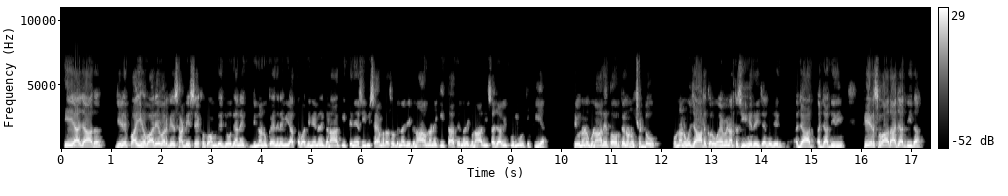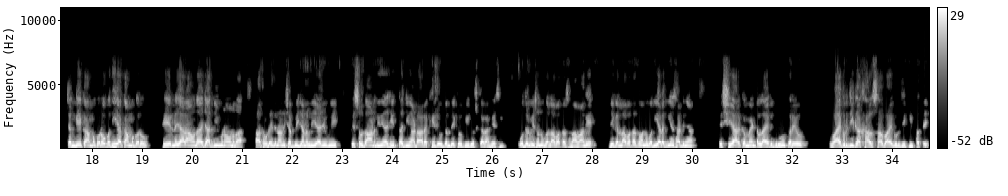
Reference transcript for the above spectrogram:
ਇਹ ਆਜ਼ਾਦ ਜਿਹੜੇ ਭਾਈ ਹਵਾਰੇ ਵਰਗੇ ਸਾਡੀ ਸਿੱਖ ਕੌਮ ਦੇ ਯੋਧਿਆਂ ਨੇ, ਜਿਨ੍ਹਾਂ ਨੂੰ ਕਹਿੰਦੇ ਨੇ ਵੀ ਅੱਤਵਾਦੀ ਨੇ, ਇਹਨਾਂ ਨੇ ਗੁਨਾਹ ਕੀਤੇ ਨੇ, ਅਸੀਂ ਵੀ ਸਹਿਮਤ ਆ ਤੁਹਾਡੇ ਨਾਲ, ਜੇ ਗੁਨਾਹ ਉਹਨਾਂ ਨੇ ਕੀਤਾ ਤੇ ਉਹਨਾਂ ਦੇ ਗੁਨਾਹ ਦੀ ਸਜ਼ਾ ਵੀ ਪੂਰੀ ਹੋ ਚੁੱਕੀ ਹੈ। ਤੇ ਉਹਨਾਂ ਨੂੰ ਗੁਨਾਹ ਦੇ ਤੌਰ ਤੇ ਉਹਨਾਂ ਨੂੰ ਛੱਡੋ, ਉਹਨਾਂ ਨੂੰ ਆਜ਼ਾਦ ਕਰੋ, ਐਵੇਂ ਨਾ ਤਸੀਹੇ ਦੇ ਚੱਲੋ ਜੇ ਆਜ਼ਾਦ, ਆਜ਼ਾਦੀ ਦੀ। ਫੇਰ ਸਵਾਦ ਆ ਆਜ਼ਾਦੀ ਦਾ, ਚੰਗੇ ਕੰਮ ਕਰੋ, ਵਧੀਆ ਕੰਮ ਕਰੋ, ਫੇਰ ਨਜ਼ਾਰਾ ਆਉਂਦਾ ਆਜ਼ਾਦੀ ਮਨਾਉਣ ਦਾ। ਆ ਥੋੜੇ ਦਿਨਾਂ ਨੂੰ 26 ਜਨਵਰੀ ਆ ਜੂਗੀ ਤੇ ਸੰਵਿਧਾਨ ਦੀਆਂ ਅਸੀਂ ਧੱਜੀਆਂ ਡਾ ਰੱਖੇ ਤੇ ਉਦੋਂ ਦੇਖੋ ਕੀ ਕੁਝ ਕਰਾਂਗੇ ਅਸੀਂ। ਉਧਰ ਵੀ ਤੁਹਾਨੂੰ ਗੱਲਾਂ ਬਾਤਾਂ ਸੁਣਾਵਾਂਗੇ। ਜੇ ਗੱਲਾਂ ਬਾਤਾਂ ਤੁਹਾਨੂੰ ਵਧੀਆ ਲੱਗੀਆਂ ਸਾਡੀਆਂ, ਤੇ ਸ਼ੇਅਰ ਕਮੈਂਟ ਲਾਈਕ ਜ਼ਰੂਰ ਕਰਿਓ। ਵਾਹਿਗੁਰੂ ਜੀ ਕਾ ਖਾਲਸਾ, ਵਾਹਿਗੁਰੂ ਜੀ ਕੀ ਫਤਿਹ।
